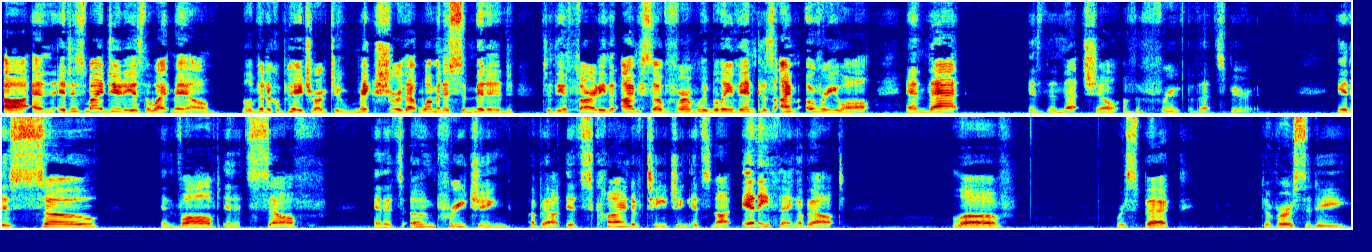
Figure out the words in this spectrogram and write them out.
Uh, and it is my duty as the white male the levitical patriarch to make sure that woman is submitted to the authority that I so firmly believe in because I'm over you all. And that is the nutshell of the fruit of that spirit. It is so involved in itself and its own preaching about its kind of teaching. It's not anything about love, respect, diversity,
